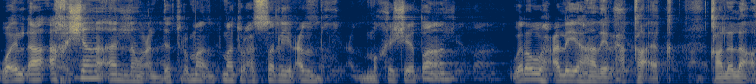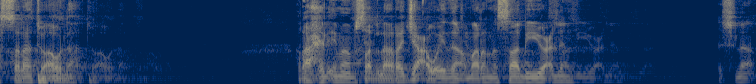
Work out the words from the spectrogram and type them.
وإلا أخشى أنه عند ما تروح تصلي يلعب بمخ الشيطان ويروح علي هذه الحقائق. قال لا الصلاة أولى. راح الإمام صلى رجع وإذا عمر النصابي يعلن. إسلام.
